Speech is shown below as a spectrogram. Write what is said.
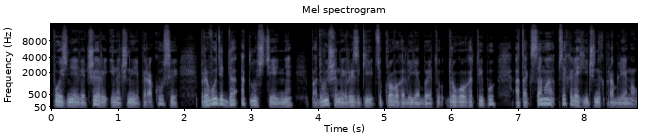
познія вячэры і начныя перакусы прыводзяць да атлусцення падвышанай рызыкі цукровага дыябету другога тыпу а таксама псіхалагічных праблемаў.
